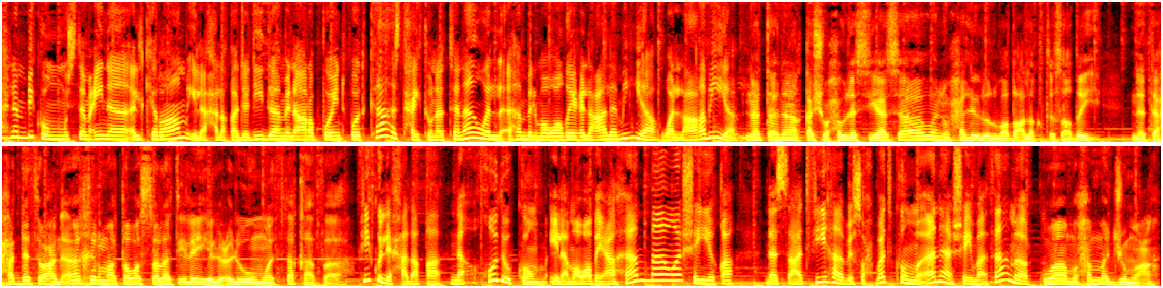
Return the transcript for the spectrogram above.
أهلا بكم مستمعينا الكرام إلى حلقة جديدة من ارب بوينت بودكاست حيث نتناول أهم المواضيع العالمية والعربية. نتناقش حول السياسة ونحلل الوضع الاقتصادي. نتحدث عن آخر ما توصلت إليه العلوم والثقافة. في كل حلقة نأخذكم إلى مواضيع هامة وشيقة نسعد فيها بصحبتكم أنا شيماء ثامر ومحمد جمعة.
